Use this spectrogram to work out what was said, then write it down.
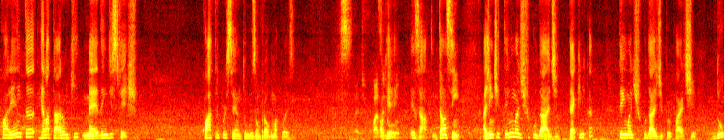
40 relataram que medem desfecho. 4% usam para alguma coisa. É quase okay? nulo. Exato. Então, assim, a gente tem uma dificuldade técnica, tem uma dificuldade por parte do,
